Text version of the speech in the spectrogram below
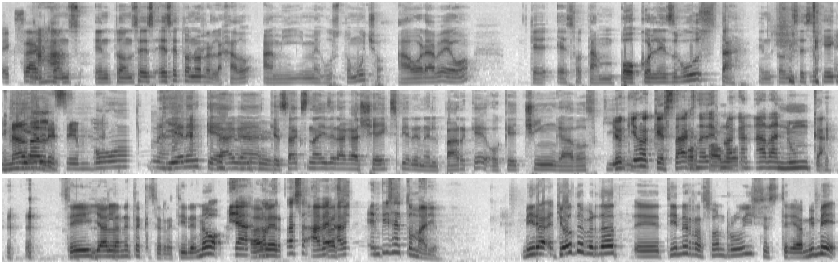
Exacto. Entonces, entonces, ese tono relajado a mí me gustó mucho. Ahora veo que eso tampoco les gusta. Entonces, ¿qué Nada quieren? les embona. ¿Quieren que haga que Zack Snyder haga Shakespeare en el parque o qué chingados quieren? Yo quiero que Zack Por Snyder no haga nada nunca. Sí, ya la neta que se retire. No, Mira, a lo ver, que pasa, a ver, a ver, empieza tú, Mario. Mira, yo de verdad, eh, tienes razón, Ruiz. Este, a mí me,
